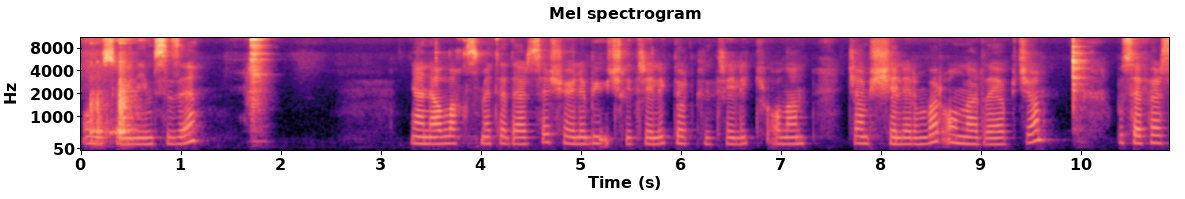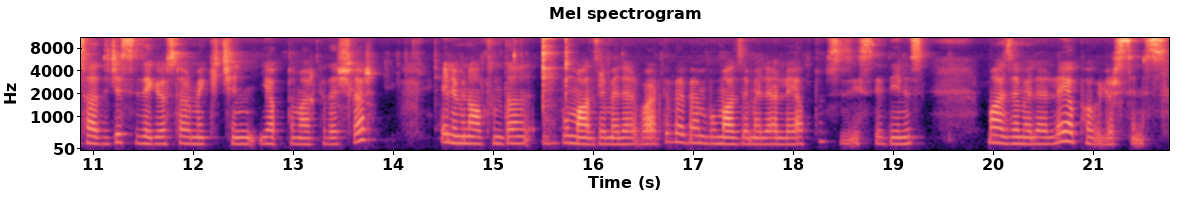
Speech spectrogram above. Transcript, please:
Onu söyleyeyim size. Yani Allah kısmet ederse şöyle bir 3 litrelik 4 litrelik olan cam şişelerim var. Onları da yapacağım. Bu sefer sadece size göstermek için yaptım arkadaşlar. Elimin altında bu malzemeler vardı ve ben bu malzemelerle yaptım. Siz istediğiniz malzemelerle yapabilirsiniz.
